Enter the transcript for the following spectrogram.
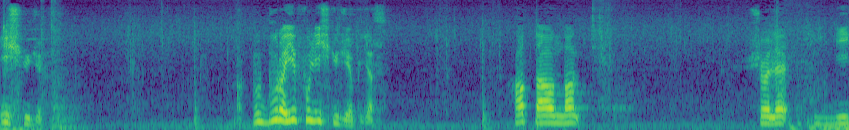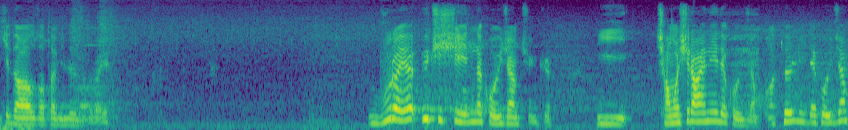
İş gücü. Bak bu burayı full iş gücü yapacağız. Hatta ondan şöyle bir iki daha uzatabiliriz burayı. Buraya 3 iş şeyini de koyacağım çünkü. İyi, Çamaşırhaneyi de koyacağım. Atölyeyi de koyacağım.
